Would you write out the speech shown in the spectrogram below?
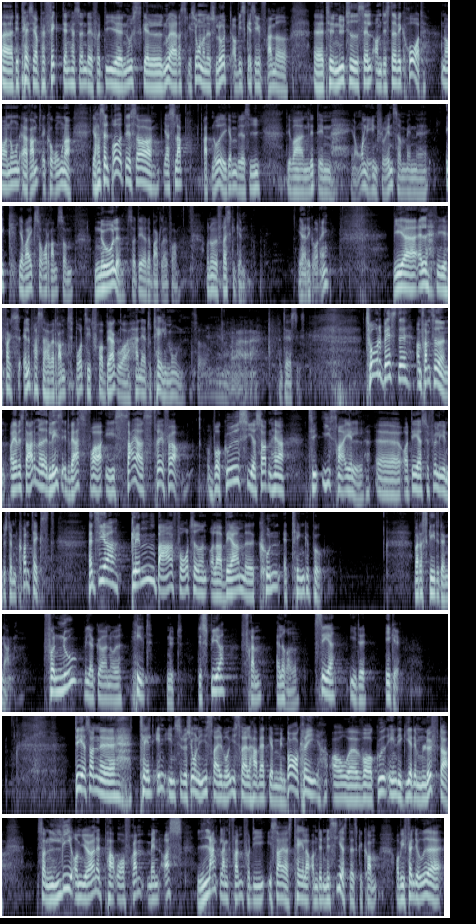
Uh, det passer jo perfekt den her søndag, fordi uh, nu, skal, nu er restriktionerne slut, og vi skal se fremad uh, til en ny tid, selv om det er stadigvæk hårdt, når nogen er ramt af corona. Jeg har selv prøvet det, så jeg slap ret noget igennem, vil jeg sige. Det var en lidt en, en ordentlig influenza, men uh, ikke, jeg var ikke så hårdt ramt som nåle, så det er jeg da bare glad for. Og nu er jeg frisk igen. Ja, det er godt, ikke? Vi er alle, vi er faktisk alle præster har været ramt, bortset fra Bergård. Han er totalt immun. Så, ja, fantastisk. To det bedste om fremtiden. Og jeg vil starte med at læse et vers fra Esajas 43, hvor Gud siger sådan her til Israel. Øh, og det er selvfølgelig i en bestemt kontekst. Han siger, glem bare fortiden og lad være med kun at tænke på, hvad der skete dengang. For nu vil jeg gøre noget helt nyt. Det spiger frem allerede. Ser I det ikke? Det er sådan øh, talt ind i en situation i Israel, hvor Israel har været gennem en borgerkrig, og øh, hvor Gud egentlig giver dem løfter, sådan lige om hjørnet et par år frem, men også langt, langt frem, fordi Isaias taler om den messias, der skal komme. Og vi fandt jo ud af,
